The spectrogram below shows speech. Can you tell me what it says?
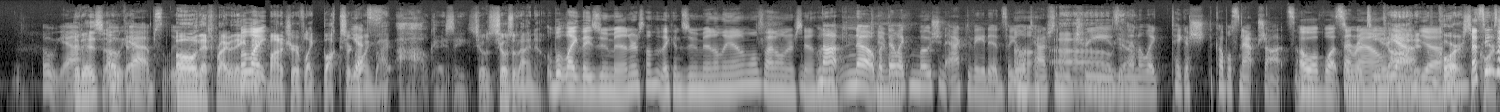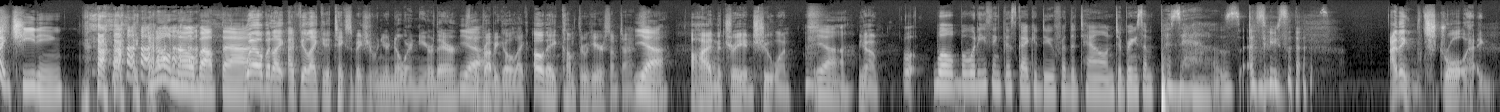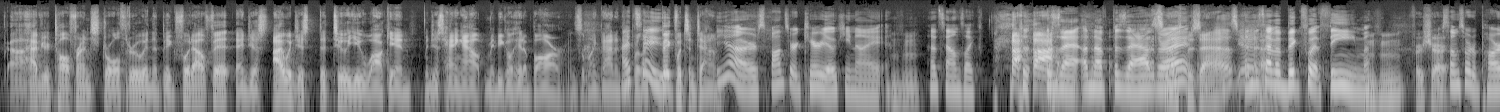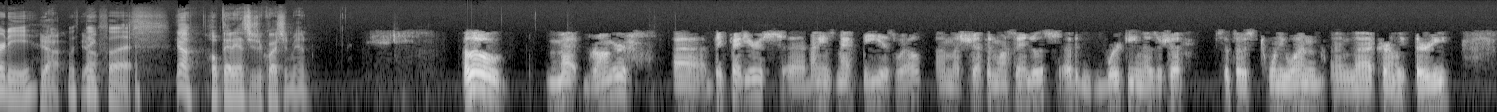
Oh yeah. It is? Oh Okay. yeah, absolutely. Oh, that's probably they, But, they like- monitor if like bucks are Yes. going by. Ah, okay. See, shows shows what I know. But like they zoom in or something, they can zoom in on the animals. I don't understand. not much no, but they're like motion activated, so you'll Uh-huh. attach them to trees yeah. and then it'll like take a, sh- a couple snapshots. Oh, of what's send It around. to you. Got yeah. it. Yeah, Of course, That of seems like cheating. I don't know about that. Well, but like I feel like it takes a picture when you're nowhere near there. So Yeah. they probably go like, oh, they come through here sometimes. Yeah. So I'll hide in the tree and shoot one. yeah. Yeah. Well, well, but what do you think this guy could do for the town to bring some pizzazz, as he says? I think stroll, uh, have your tall friend stroll through in the Bigfoot outfit, and just I would just the two of you walk in and just hang out and maybe go hit a bar and something like that, and I'd people are like, say- Bigfoot's in town. Yeah, or sponsor a karaoke night. Mm-hmm. That sounds like p- pizza- enough pizzazz, That's right? nice pizzazz. Yeah, And just have a Bigfoot theme, Mhm, for sure. some sort of party yeah, with yeah. Bigfoot. Yeah, hope that answers your question, man. Hello, Matt Braunger. Uh, big fat ears. Uh, my name is Matt B as well. I'm a chef in Los Angeles. I've been working as a chef since I was 21. I'm uh, currently 30.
